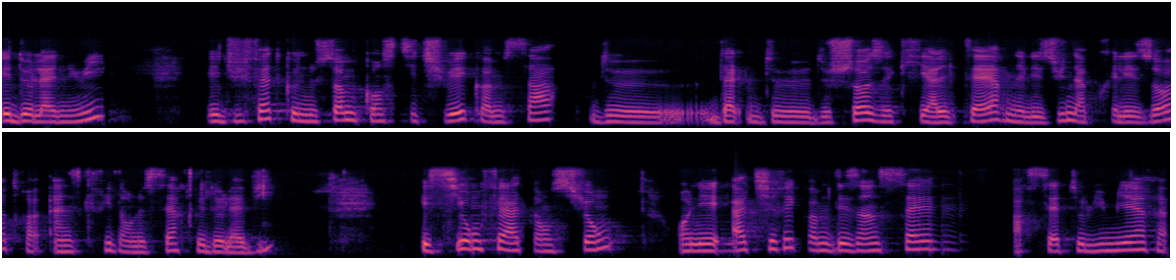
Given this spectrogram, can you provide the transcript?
et de la nuit, et du fait que nous sommes constitués comme ça de, de, de, choses qui alternent les unes après les autres, inscrits dans le cercle de la vie. Et si on fait attention, on est attiré comme des insectes par cette lumière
